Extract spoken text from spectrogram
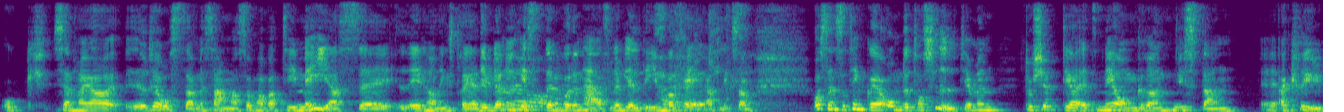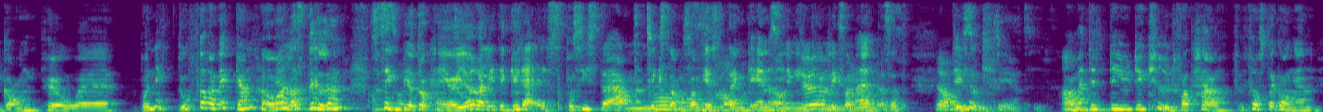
och sen har jag eh, rosa med samma som har varit till Mejas enhörningströja. Det blir nu Ja. hästen på den här så det blir lite inverterat liksom. Och sen så tänker jag om det tar slut, ja men då köpte jag ett neongrönt nystan eh, akrylgarn på, eh, på Netto förra veckan av alla ställen. Så Alltså, tänkte jag då kan jag göra lite gräs på sista ärmen liksom Åh, som hästen, enhörningen kan liksom äta. Så att ja. det är lugnt. kreativ. Ja, men det, det, är ju, det är kul för att här, för första gången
